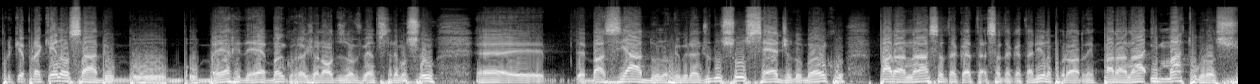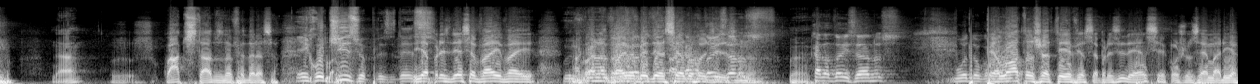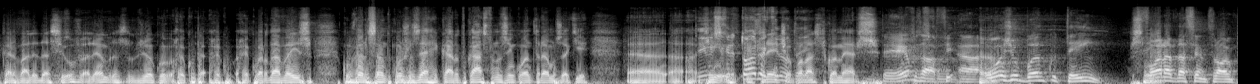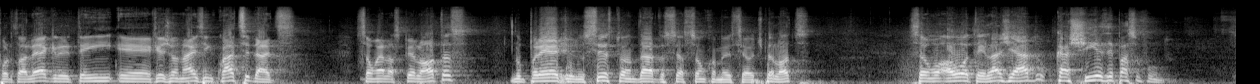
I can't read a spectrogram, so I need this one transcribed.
Porque, para quem não sabe, o, o, o, BRDE, Banco Regional de Desenvolvimento Extremo Sul, é, é, baseado no Rio Grande do Sul, sede do banco, Paraná, Santa, Santa Catarina, por ordem, Paraná e Mato Grosso. Né? Os quatro estados da federação. Em rodízio, a presidência. E a presidência vai, vai, agora vai obedecendo o rodízio. Anos, né? Cada dois anos Muda o Pelotas já teve essa presidência com José Maria Carvalho da Silva, lembra? Outro dia eu recordava isso, conversando com José Ricardo Castro, nos encontramos aqui, uh, aqui um escritório em frente aqui, ao Palácio do Comércio. Temos, a, a, hoje o banco tem, Sim. fora da central em Porto Alegre, ele tem eh, regionais em quatro cidades. São elas Pelotas, no prédio, Sim. no sexto andar da Associação Comercial de Pelotas. São a outra em Lajeado, Caxias e Passo Fundo.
